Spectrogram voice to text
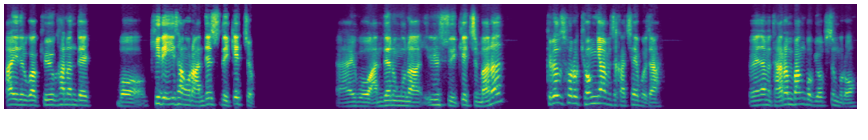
아이들과 교육하는데 뭐 기대 이상으로 안 될 수도 있겠죠. 아이고 안 되는구나 이럴 수 있겠지만은 그래도 서로 격려하면서 같이 해보자. 왜냐하면 다른 방법이 없으므로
